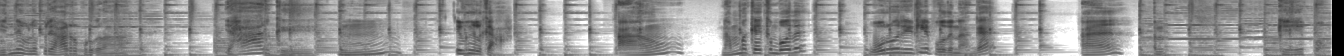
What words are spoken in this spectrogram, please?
என்ன இவ்வளோ பெரிய ஆர்டர் கொடுக்குறான்? யாருக்கு? இவங்களுக்கா? ஆ, நம்ம கேட்கும்போது ஒரு ஒரு இட்லி போதும் ஆ, கேட்போம்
